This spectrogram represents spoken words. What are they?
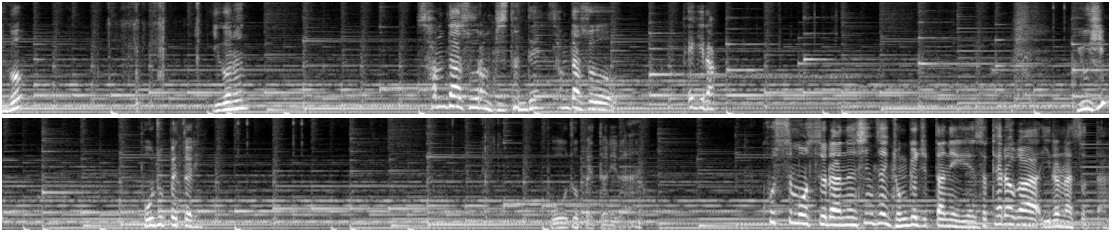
이거? 이거는 삼다수랑 비슷한데? 삼다수 팩이랑 유심? 보조 배터리. 보조 배터리라. 코스모스라는 신생 종교 집단에 의해서 테러가 일어났었다.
